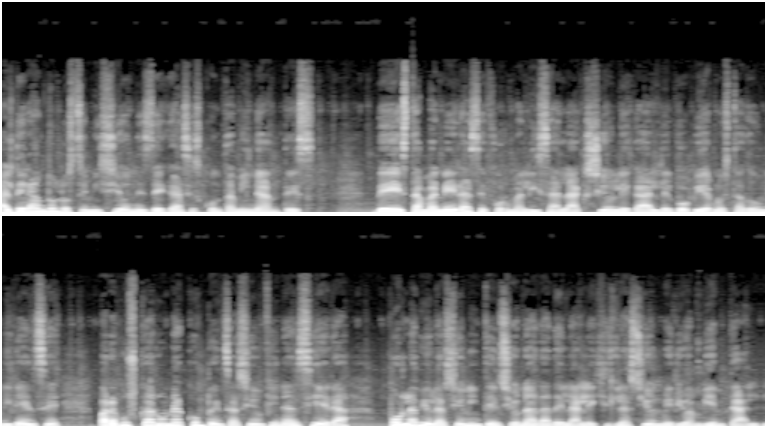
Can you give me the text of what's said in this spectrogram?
alterando las emisiones de gases contaminantes. De esta manera se formaliza la acción legal del gobierno estadounidense para buscar una compensación financiera por la violación intencionada de la legislación medioambiental.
